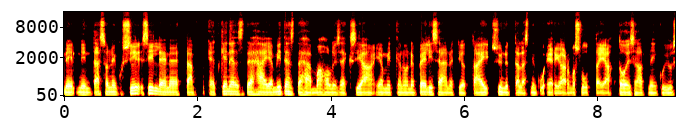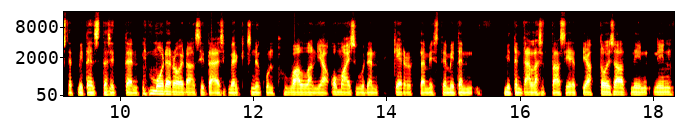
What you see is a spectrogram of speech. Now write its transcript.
Niin, niin tässä on niin kuin silleen, että, että kenellä se tehdään ja miten se tehdään mahdolliseksi ja, ja mitkä on ne pelisäännöt, jotta ei synny tällaista niin kuin eriarvoisuutta ja toisaalta niin kuin just, että miten sitä sitten moderoidaan sitä esimerkiksi niin kuin vallan ja omaisuuden kerryttämistä ja miten, miten tällaiset asiat. Ja toisaalta niin, niin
